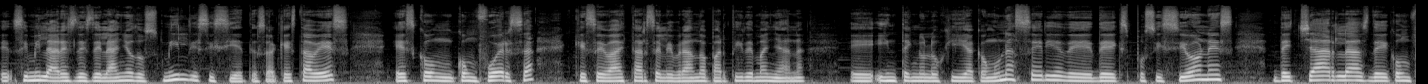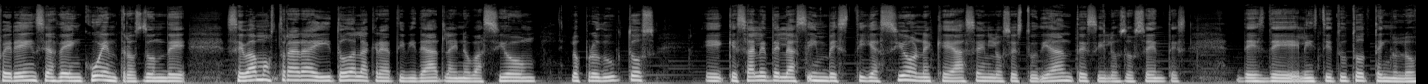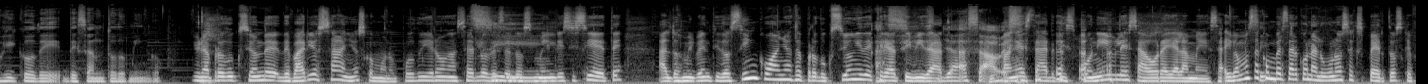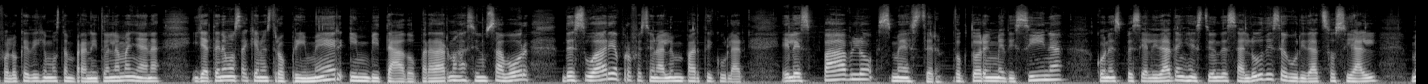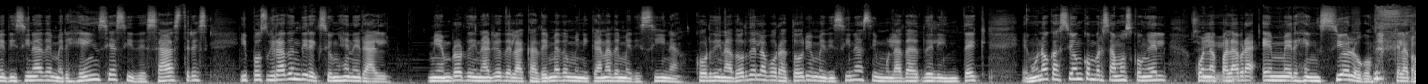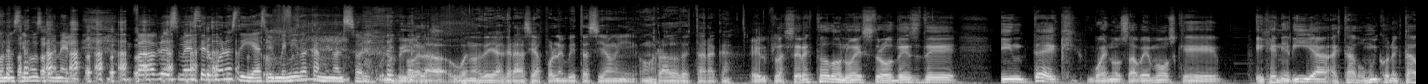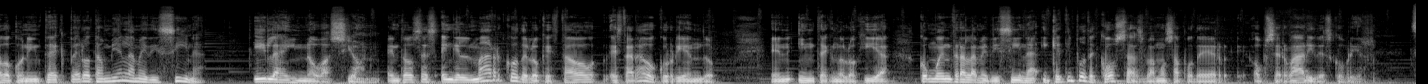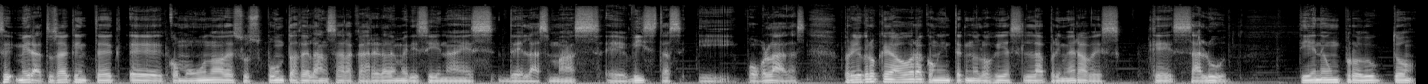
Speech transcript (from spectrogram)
eh, similares desde el año 2017. O sea que esta vez es con, con fuerza que se va a estar celebrando a partir de mañana eh, en tecnología con una serie de, de exposiciones, de charlas, de conferencias, de encuentros donde se va a mostrar ahí toda la creatividad, la innovación, los productos eh, que salen de las investigaciones que hacen los estudiantes y los docentes desde el Instituto Tecnológico de, de Santo Domingo. Y una producción de, de varios años, como no pudieron hacerlo desde el Sí. 2017 al 2022, cinco años de producción y de creatividad. ya sabes. Van a estar disponibles ahora y a la mesa. Y vamos a Sí. conversar con algunos expertos, que fue lo que dijimos tempranito en la mañana. Y ya tenemos aquí a nuestro primer invitado para darnos así un sabor de su área profesional en particular. Él es Pablo Smester, doctor en medicina, con especialidad en gestión de salud y seguridad social, medicina de emergencias y desastres y posgrado en dirección general. Miembro ordinario de la Academia Dominicana de Medicina, coordinador del Laboratorio Medicina Simulada del INTEC. En una ocasión conversamos con él con la palabra emergenciólogo, que la conocimos con él. Pablo Smester, buenos días, bienvenido a Camino al Sol. Buenos días. Hola, buenos días, gracias por la invitación y honrado de estar acá. El placer es todo nuestro. Desde Intec, bueno, sabemos que ingeniería ha estado muy conectado con Intec, pero también la medicina y la innovación. Entonces, en el marco de lo que está, estará ocurriendo en Intecnología, ¿cómo entra la medicina y qué tipo de cosas vamos a poder observar y descubrir? Sí, mira, tú sabes que Intec, eh, como una de sus puntas de lanza, la carrera de medicina es de las más eh, vistas y pobladas. Pero yo creo que ahora con Intecnología es la primera vez que salud tiene un producto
